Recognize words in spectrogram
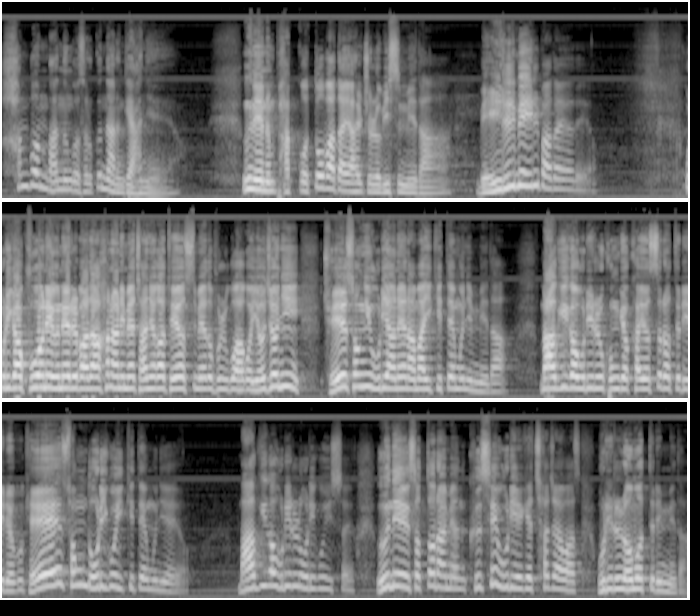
한 번 받는 것으로 끝나는 게 아니에요. 은혜는 받고 또 받아야 할 줄로 믿습니다. 매일매일 받아야 돼요. 우리가 구원의 은혜를 받아 하나님의 자녀가 되었음에도 불구하고 여전히 죄성이 우리 안에 남아 있기 때문입니다. 마귀가 우리를 공격하여 쓰러뜨리려고 계속 노리고 있기 때문이에요. 마귀가 우리를 노리고 있어요. 은혜에서 떠나면 그새 우리에게 찾아와 우리를 넘어뜨립니다.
